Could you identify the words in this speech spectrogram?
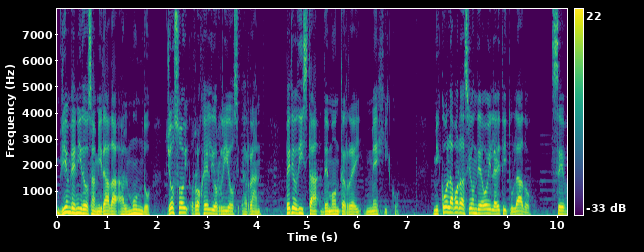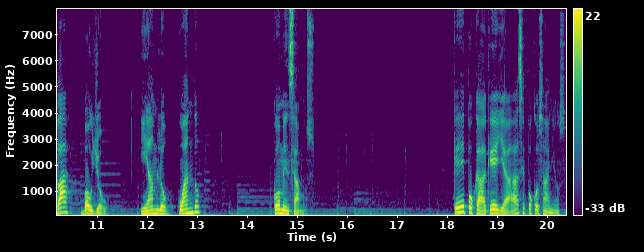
Bienvenidos a Mirada al Mundo. Yo soy Rogelio Ríos Herrán, periodista de Monterrey, México. Mi colaboración de hoy la he titulado Se va Bojo. ¿Y AMLO cuándo? Comenzamos. ¿Qué época aquella, hace pocos años,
